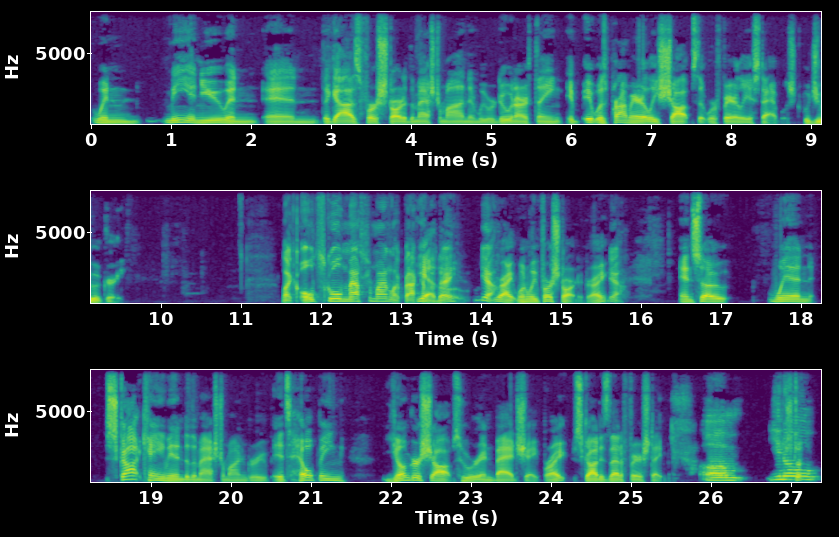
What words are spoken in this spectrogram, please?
when me and you and and the guys first started the mastermind and we were doing our thing, it, it was primarily shops that were fairly established. Would you agree? Like old school mastermind, like back Yeah, in the day. Yeah. Right. When we first started, right? Yeah. And so when Scott came into the mastermind group, it's helping younger shops who are in bad shape, right? Scott, is that a fair statement? Um, you know,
